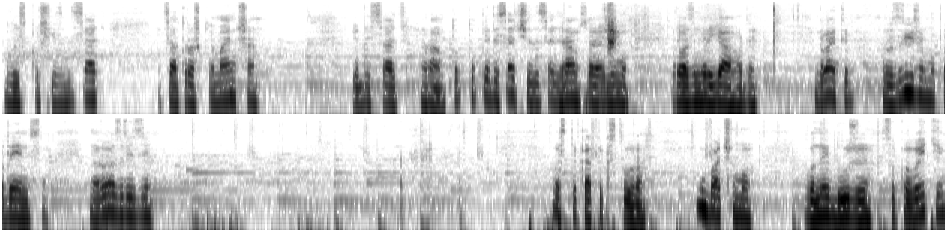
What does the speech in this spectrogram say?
близько 60 і ця трошки менша 50 грам. Тобто 50-60 грам в середньому розмір ягоди. Давайте розріжемо, подивимося на розрізі. Ось така текстура. Ну, Бачимо, вони дуже соковиті,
